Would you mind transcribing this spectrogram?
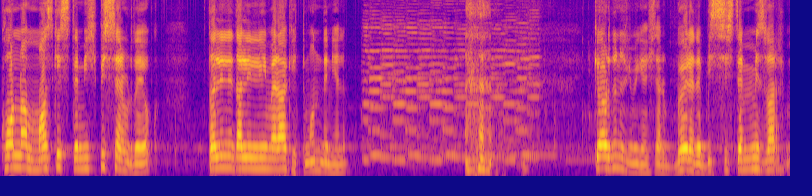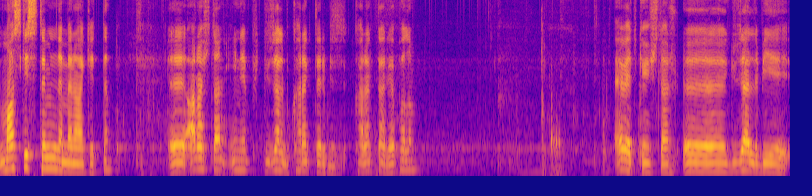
korna, maske sistemi hiçbir serverda yok. Dalili dalili merak ettim. Onu deneyelim. Gördüğünüz gibi gençler böyle de bir sistemimiz var. Maske sistemini de merak ettim. Ee, araçtan inip güzel bir karakterimiz karakter yapalım. Evet gençler eee güzel de bir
